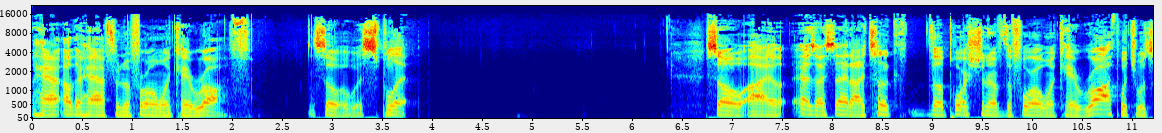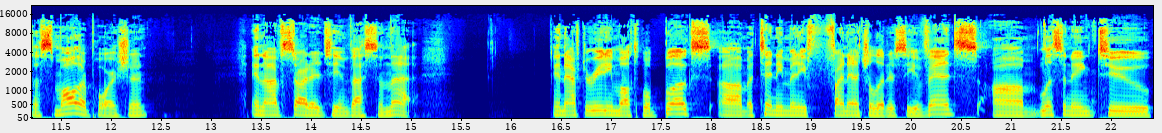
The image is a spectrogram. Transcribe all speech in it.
other half in the 401k Roth. And So it was split. So I, as I said, I took the portion of the 401k Roth, which was a smaller portion, and I've started to invest in that. And after reading multiple books, um, attending many financial literacy events, um, listening to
